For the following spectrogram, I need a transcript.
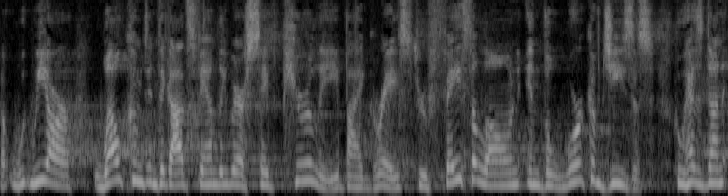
Uh, we are welcomed into God's family. We are saved purely by grace through faith alone in the work of Jesus, who has done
